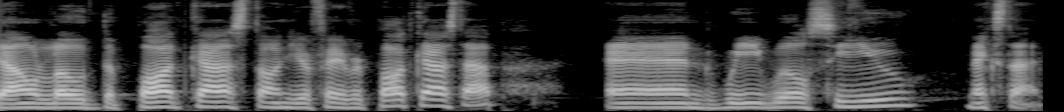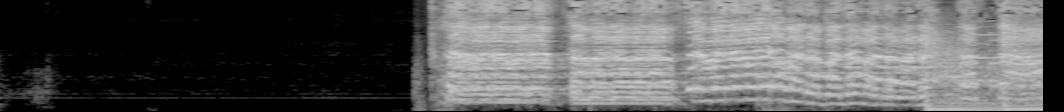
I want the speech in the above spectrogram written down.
download the podcast on your favorite podcast app, and we will see you next time. ダバダバダバダダダ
